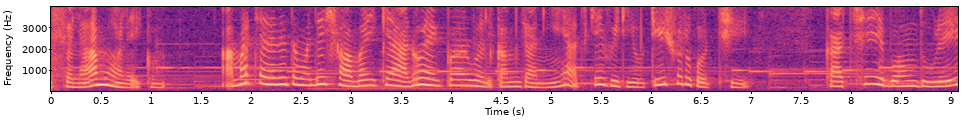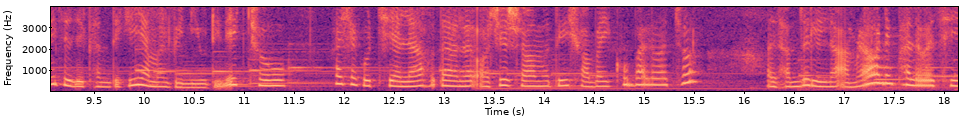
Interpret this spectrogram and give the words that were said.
আসসালামু আলাইকুম। আমার চ্যানেলে তোমাদের সবাইকে আরও একবার ওয়েলকাম জানিয়ে আজকের ভিডিওটি শুরু করছি। কাছে এবং দূরে যে যেখান থেকেই আমার ভিডিওটি দেখছ, আশা করছি আল্লাহ তাল্লাহ অশেষ রহমতে সবাই খুব ভালো আছো। আলহামদুলিল্লাহ আমরা অনেক ভালো আছি।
